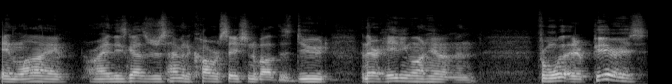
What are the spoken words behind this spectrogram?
in line. Right? And these guys are just having a conversation about this dude, and they're hating on him. And from what it appears,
